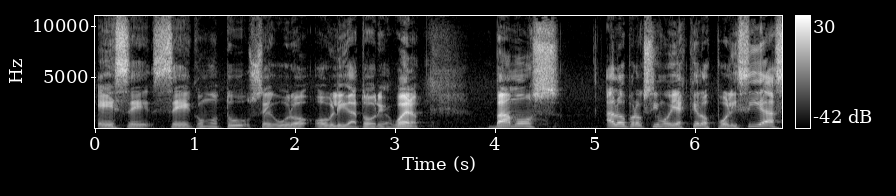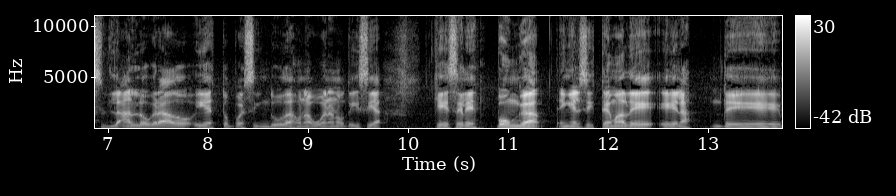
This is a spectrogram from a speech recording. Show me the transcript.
SC como tu seguro obligatorio. Bueno, vamos a lo próximo y es que los policías han logrado, y esto pues sin duda es una buena noticia, que se les ponga en el sistema de, eh, de,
